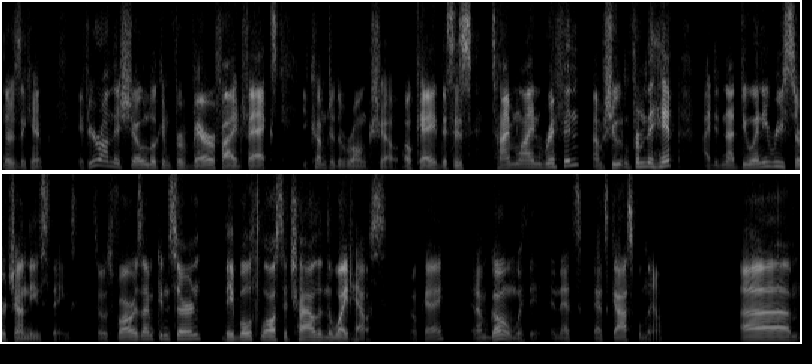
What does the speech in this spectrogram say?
there's a camera. If you're on this show looking for verified facts, you come to the wrong show. Okay. This is timeline riffing. I'm shooting from the hip. I did not do any research on these things. So as far as I'm concerned, they both lost a child in the White House. Okay. And I'm going with it. And that's that's gospel now. Um,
